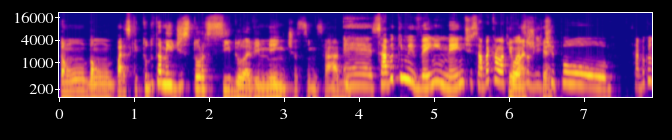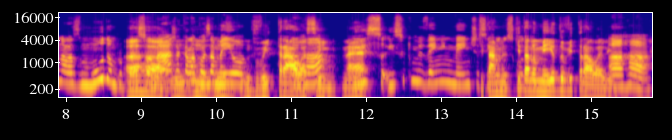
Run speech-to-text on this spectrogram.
Tom, dom, parece que tudo tá meio distorcido levemente, assim, sabe? É, sabe o que me vem em mente? Sabe aquela Que coisa de é- tipo. Sabe quando elas mudam pro personagem? um- aquela um- coisa um- meio. Um vitral, Aham, assim, né? Isso, isso que me vem em mente, Que assim, tá, quando eu que escuto. tá no meio do vitral ali. Aham.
